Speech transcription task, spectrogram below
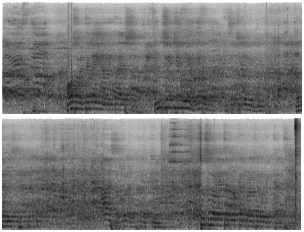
Vamos a meterle dinamita a esto. Yo no soy un chico dinamita aquí está el chico dinamita. No lo he visto. Ah, está por allá, por creo. Esto es solamente rock and roll, pero me encanta.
